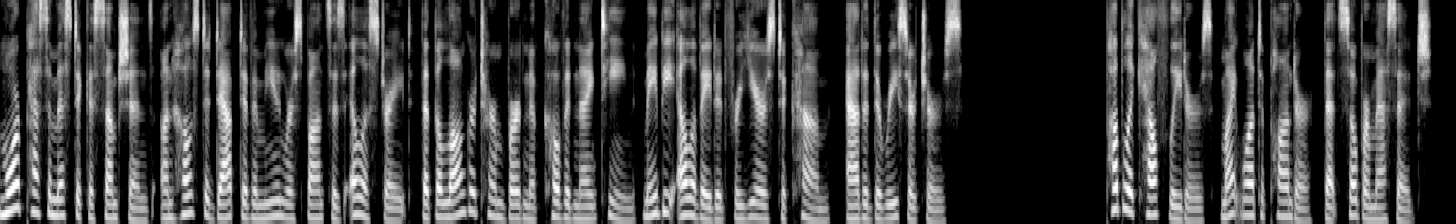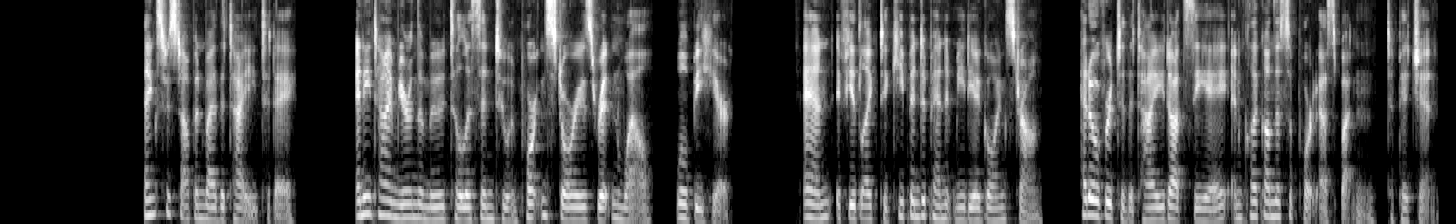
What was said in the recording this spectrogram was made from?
More pessimistic assumptions on host adaptive immune responses illustrate that the longer term burden of COVID 19 may be elevated for years to come, added the researchers. Public health leaders might want to ponder that sober message. Thanks for stopping by the Tyee today. Anytime you're in the mood to listen to important stories written well, we'll be here. And if you'd like to keep independent media going strong, head over to thetyee.ca and click on the Support Us button to pitch in.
